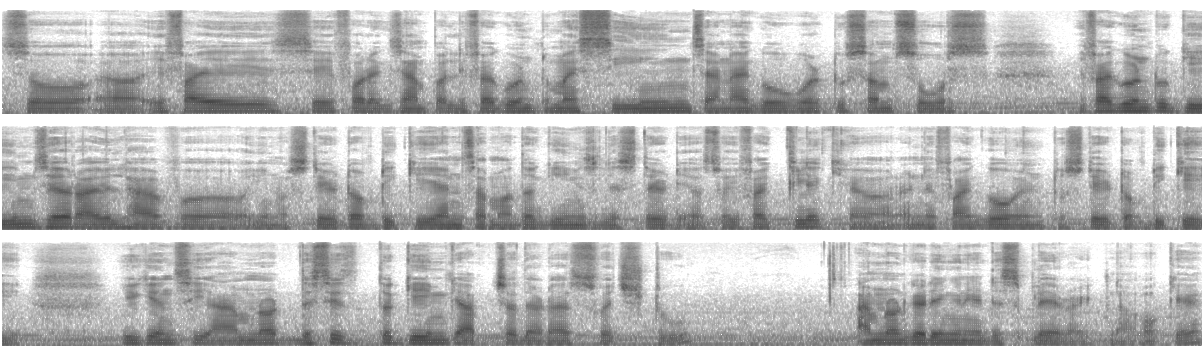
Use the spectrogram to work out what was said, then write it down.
So uh, if I say, for example, if I go into my scenes and I go over to some source, if I go into games here, I will have uh, you know State of Decay and some other games listed here. So if I click here and if I go into State of Decay, you can see I'm not. This is the game capture that I switched to I'm not getting any display right now okay?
